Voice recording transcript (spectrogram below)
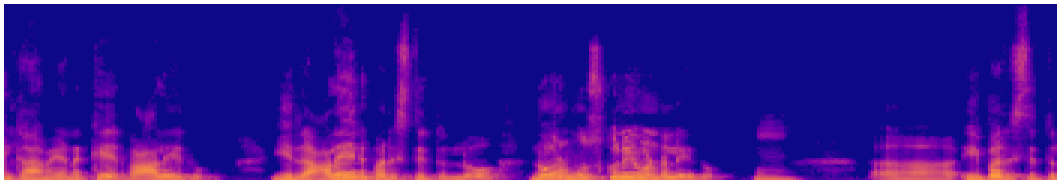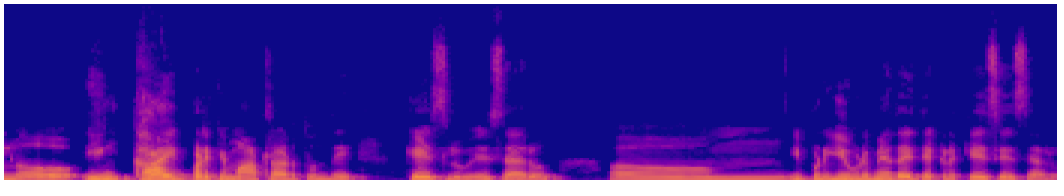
ఇంకా ఆమె వెనక్కి రాలేదు. ఈ రాలేని పరిస్థితుల్లో నోరు మూసుకుని ఉండలేదు. ఈ పరిస్థితుల్లో ఇంకా ఇప్పటికీ మాట్లాడుతుంది కేసులు వేశారు. ఇప్పుడు ఈవిడి మీద అయితే ఇక్కడ కేసు వేశారు.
